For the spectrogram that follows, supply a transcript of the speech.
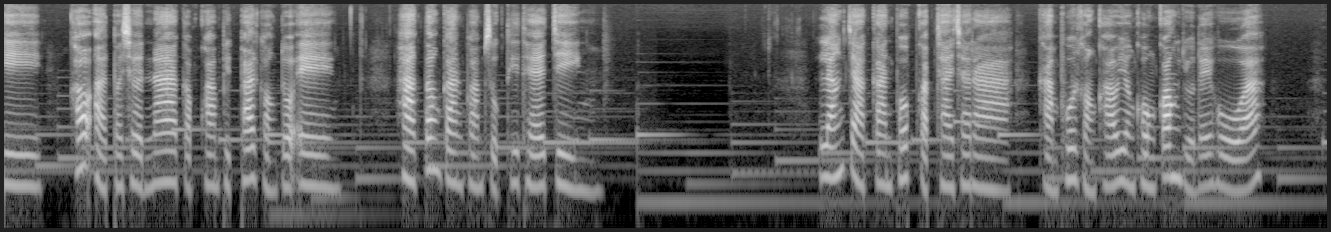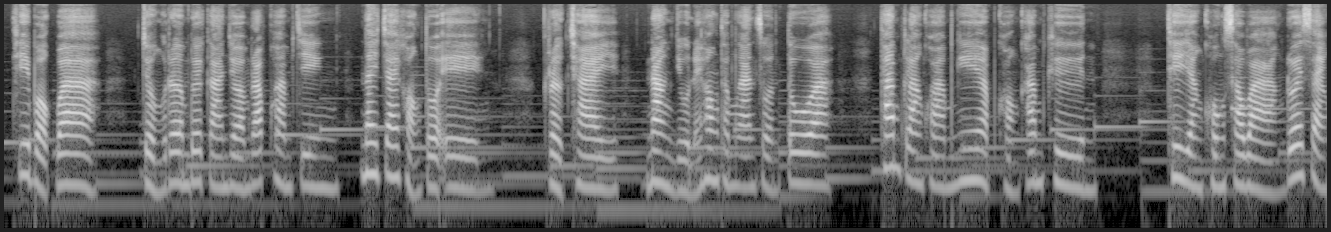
ทีเขาอาจเผชิญหน้ากับความผิดพลาดของตัวเอง หากต้องการความสุขที่แท้จริง หลังจากการพบกับชายชรา คำพูดของเขายังคงก้องอยู่ในหัว ที่บอกว่าจงเริ่มด้วยการยอมรับความจริงในใจของตัวเอง เกริกชัยนั่งอยู่ในห้องทำงานส่วนตัว ท่ามกลางความเงียบของค่ำคืน ที่ยังคงสว่างด้วยแสง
